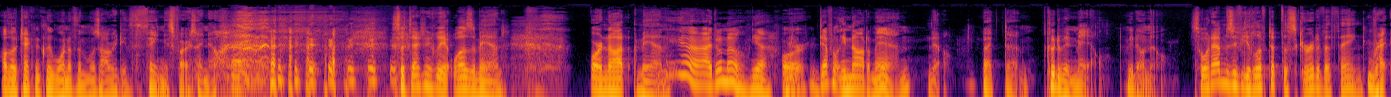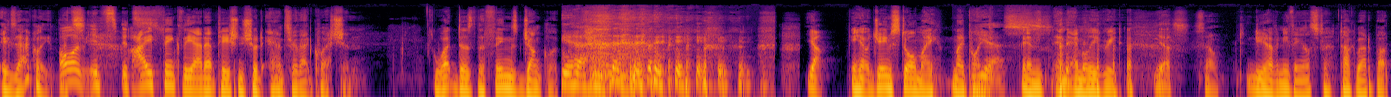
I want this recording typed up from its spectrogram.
Although technically one of them was already the thing, as far as I know. So technically it was a man or not a man. yeah, I don't know. Yeah, Or- definitely not a man, No. but um, could have been male. We don't know. So what happens if you lift up the skirt of a thing? Right? Exactly. Oh, it's- it's- I think the adaptation should answer that question. What does the thing's junk look? like? Yeah. Yeah. You know, James stole my my point. Yes. and and Emily agreed. Yes. So, do you have anything else to talk about about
